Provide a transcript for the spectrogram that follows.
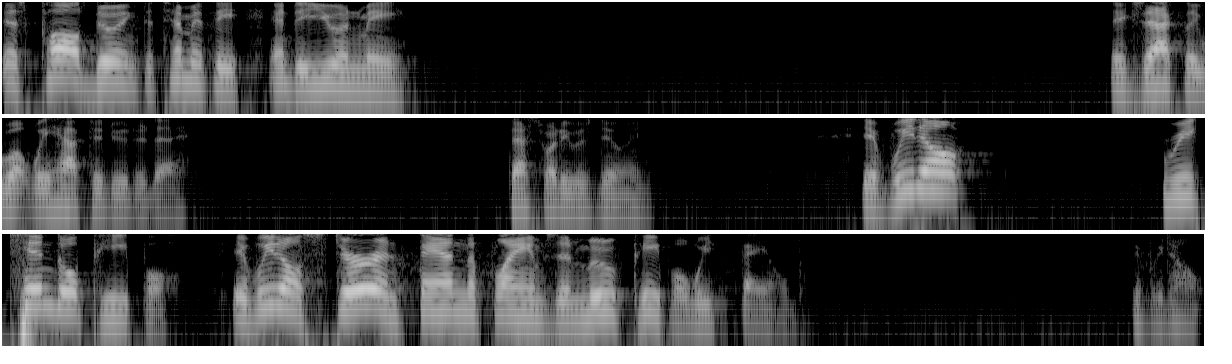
is Paul doing to Timothy and to you and me? Exactly what we have to do today. That's what he was doing. If we don't rekindle people, if we don't stir and fan the flames and move people, we failed. If we don't.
